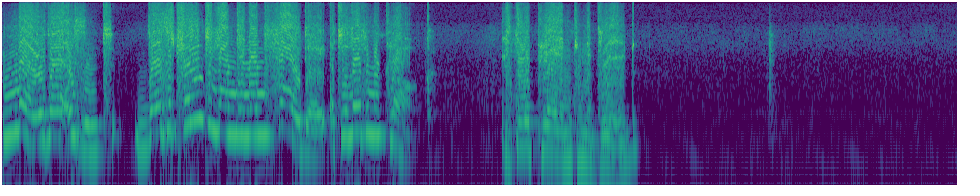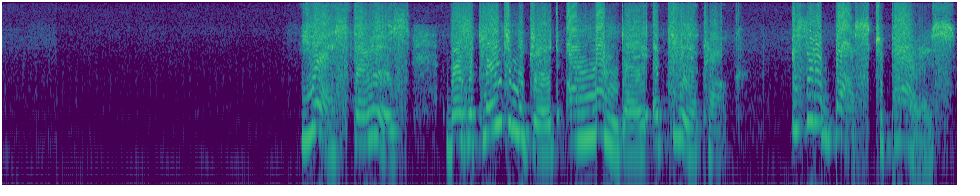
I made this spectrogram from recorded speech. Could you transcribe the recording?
No, there isn't. There's a train to London on Friday at 11 o'clock. Is there a plane to Madrid? Yes, there is. There's a plane to Madrid on Monday at 3 o'clock. Is there a bus to Paris?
